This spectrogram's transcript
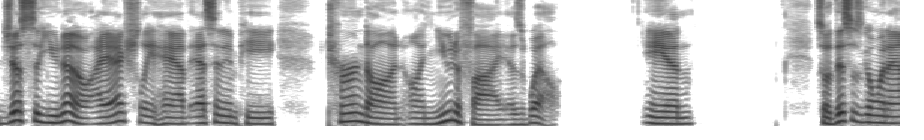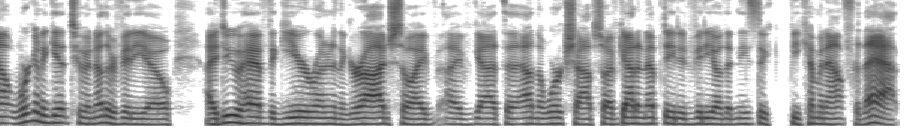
just so you know, I actually have SNMP turned on on UniFi as well. And so this is going out. We're going to get to another video. I do have the gear running in the garage, so I've I've got the, out in the workshop. So I've got an updated video that needs to be coming out for that.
